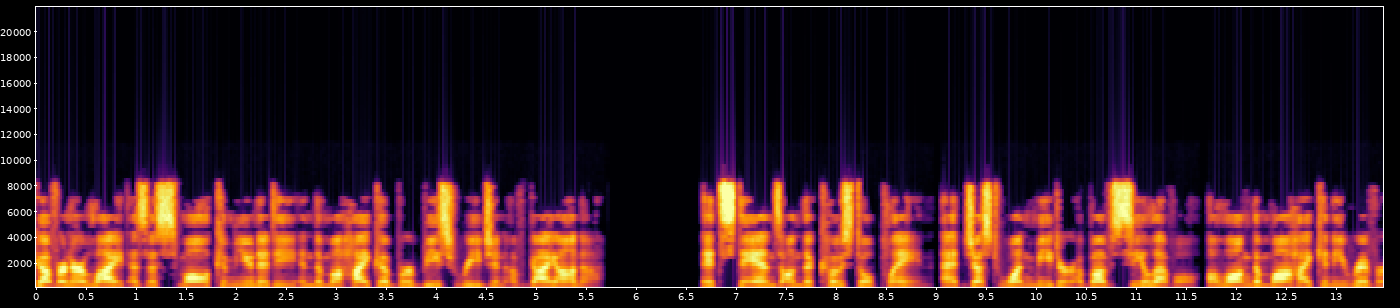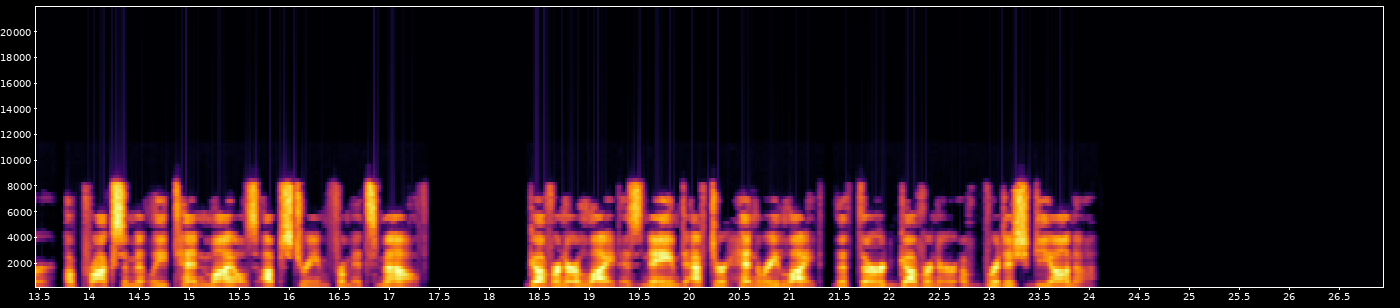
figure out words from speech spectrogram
Governor Light is a small community in the Mahaica Berbice region of Guyana. It stands on the coastal plain, at just 1 metre above sea level, along the Mahaicony River, approximately 10 miles upstream from its mouth. Governor Light is named after Henry Light, the third Governor of British Guiana.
